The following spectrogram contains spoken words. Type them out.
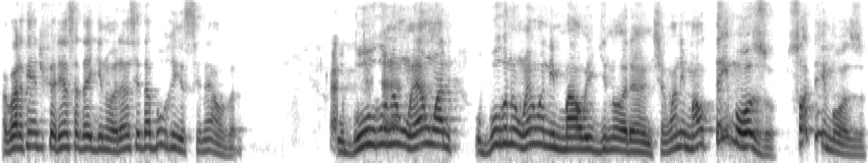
Agora tem a diferença da ignorância e da burrice, né, Álvaro? O burro não é um, o burro não é um animal ignorante, é um animal teimoso, só teimoso.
